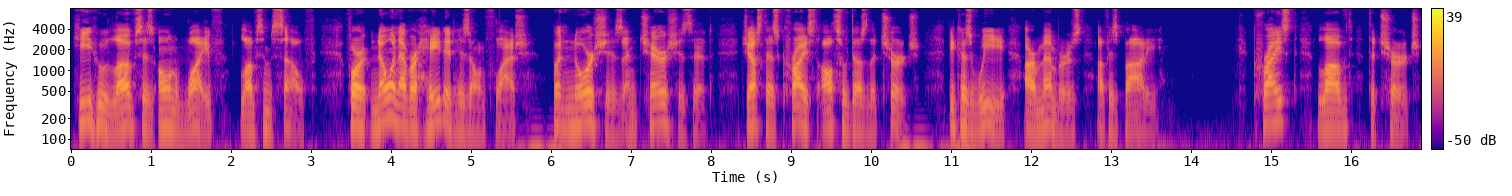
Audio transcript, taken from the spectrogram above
He who loves his own wife loves himself. For no one ever hated his own flesh, but nourishes and cherishes it just as Christ also does the church, because we are members of his body. Christ loved the church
